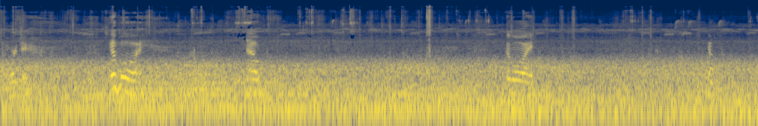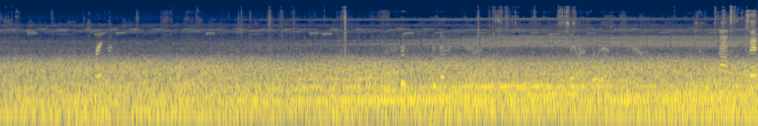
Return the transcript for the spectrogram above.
Don't work there. Good boy. No. Good boy. Go. Break. See what food is. Kong. Sit.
